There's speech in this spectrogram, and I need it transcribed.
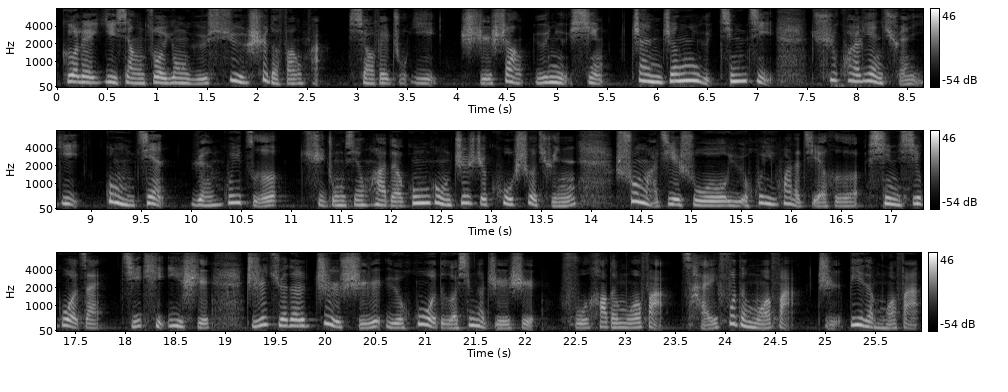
各类意象作用于叙事的方法、消费主义、时尚与女性、战争与经济、区块链权益、共建、原规则。去中心化的公共知识库社群、数码技术与绘画的结合、信息过载、集体意识、直觉的知识与获得性的知识、符号的魔法、财富的魔法。纸币的魔法，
